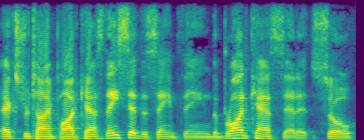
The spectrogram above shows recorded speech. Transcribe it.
extra time podcast. They said the same thing. The broadcast said it. So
